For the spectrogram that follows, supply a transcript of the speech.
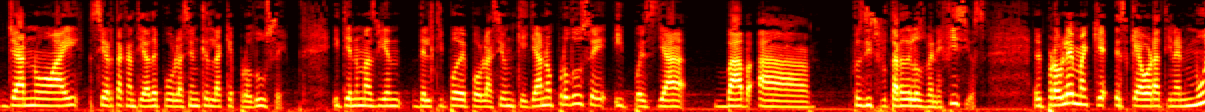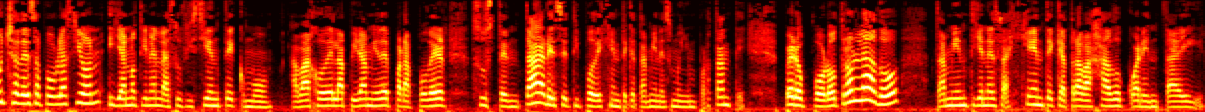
ya no hay cierta cantidad de población que es la que produce y tiene más bien del tipo de población que ya no produce y pues ya va a pues disfrutar de los beneficios. El problema que, es que ahora tienen mucha de esa población y ya no tienen la suficiente como abajo de la pirámide para poder sustentar ese tipo de gente que también es muy importante. Pero por otro lado, también tienes a gente que ha trabajado 40 y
